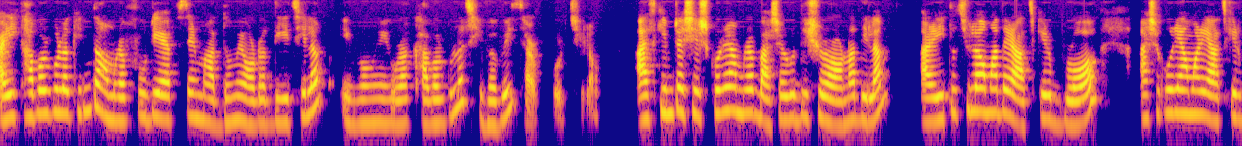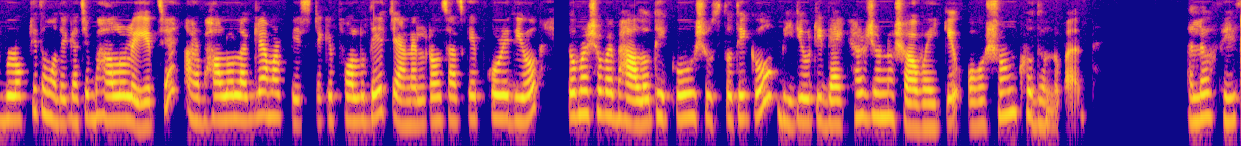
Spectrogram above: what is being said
আর এই খাবারগুলো কিন্তু আমরা ফুডি অ্যাপস এর মাধ্যমে অর্ডার দিয়েছিলাম এবং ওরা খাবারগুলো সেভাবেই সার্ভ করছিল। আইসক্রিমটা শেষ করে আমরা বাসার উদ্দেশ্যে রওনা দিলাম। আর এই তো ছিল আমাদের আজকের ব্লগ আশা করি আমার এই আজকের ব্লগটি তোমাদের কাছে ভালো লেগেছে। আর ভালো লাগলে আমার পেজটাকে ফলো দিয়ে চ্যানেলটাও সাবস্ক্রাইব করে দিও। তোমরা সবাই ভালো থেকো, সুস্থ থেকো। ভিডিওটি দেখার জন্য সবাইকে অসংখ্য ধন্যবাদ। হ্যালো হাফিজ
